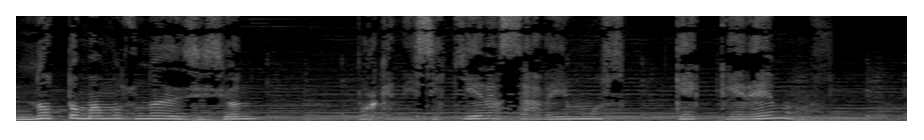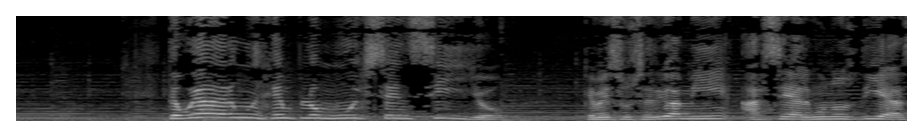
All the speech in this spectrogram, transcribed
no tomamos una decisión porque ni siquiera sabemos qué queremos. Te voy a dar un ejemplo muy sencillo que me sucedió a mí hace algunos días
